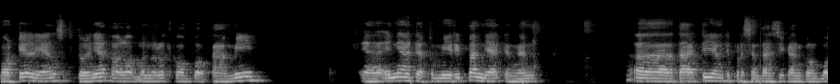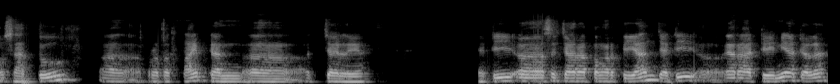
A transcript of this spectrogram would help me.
model yang sebetulnya kalau menurut kelompok kami ya ini ada kemiripan ya dengan eh, tadi yang dipresentasikan kelompok satu eh, prototype dan eh, agile ya. Jadi eh, secara pengertian, jadi eh, RAD ini adalah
